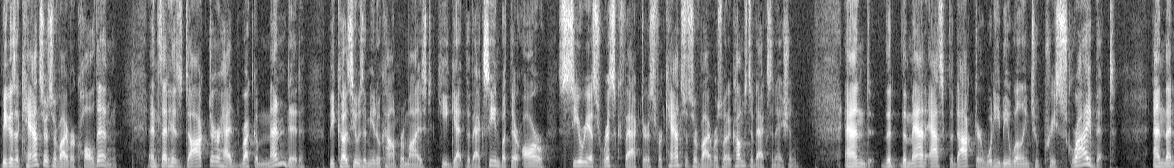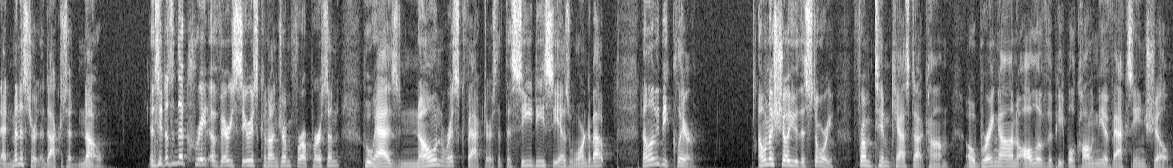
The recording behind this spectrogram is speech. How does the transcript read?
because a cancer survivor called in and said his doctor had recommended because he was immunocompromised he get the vaccine, but there are serious risk factors for cancer survivors when it comes to vaccination. And the, the man asked the doctor, would he be willing to prescribe it and then administer it? And the doctor said no. And see, doesn't that create a very serious conundrum for a person who has known risk factors that the CDC has warned about? Now, let me be clear. I want to show you this story from timcast.com. Oh, bring on all of the people calling me a vaccine shill.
